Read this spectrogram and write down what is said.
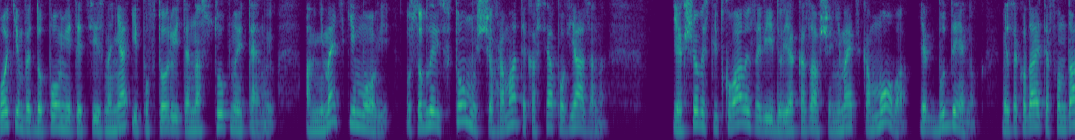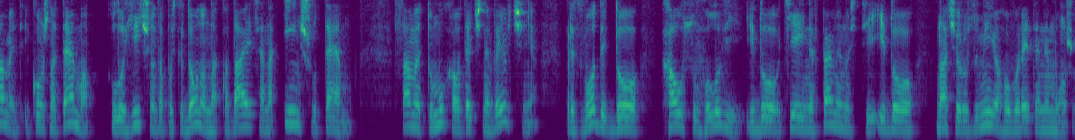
потім ви доповнюєте ці знання і повторюєте наступною темою. А в німецькій мові особливість в тому, що граматика вся пов'язана. Якщо ви слідкували за відео, я казав, що німецька мова як будинок. Ви закладаєте фундамент, і кожна тема логічно та послідовно накладається на іншу тему. Саме тому хаотичне вивчення призводить до хаосу в голові, і до тієї невпевненості, і до, наче розумію, говорити не можу.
